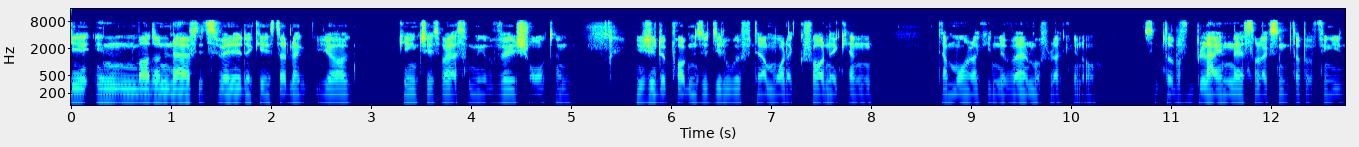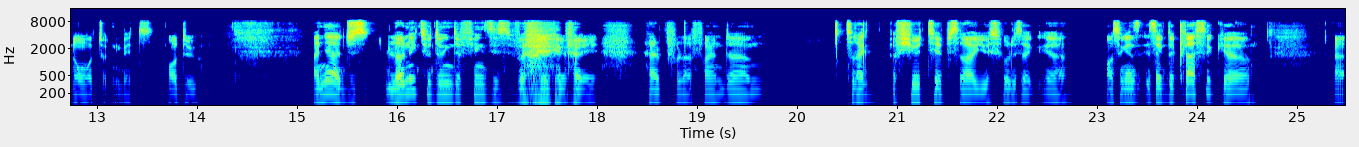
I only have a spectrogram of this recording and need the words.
in modern life. It's rarely the case that like you're getting chased by something very short-term. Usually the problems you deal with they're more like chronic and they're more like in the realm of like you know some type of blindness or like some type of thing you don't want to admit or do and yeah just learning to doing the things is very very helpful i find um so like a few tips that are useful is like yeah once again it's like the classic uh, uh,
